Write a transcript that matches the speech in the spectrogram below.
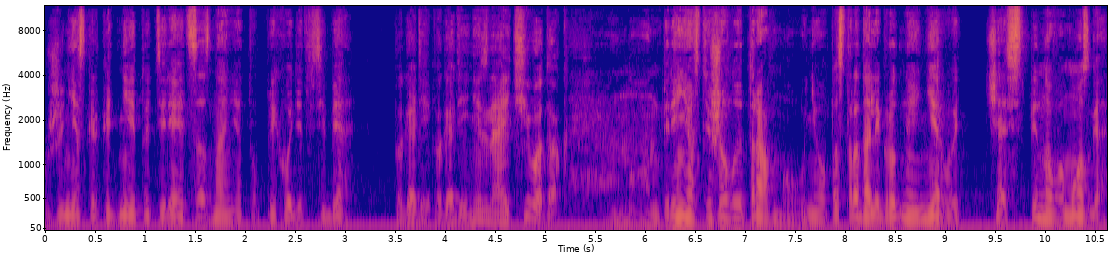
Уже несколько дней то теряет сознание, то приходит в себя. Погоди, погоди, не знает чего, док. Но он перенес тяжелую травму. У него пострадали грудные нервы, часть спинного мозга.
